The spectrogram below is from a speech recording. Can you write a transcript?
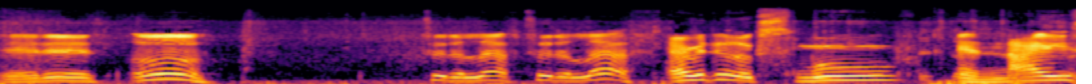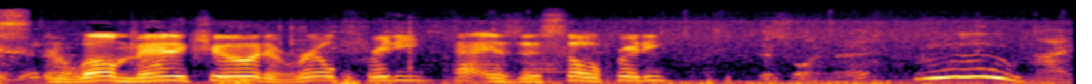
There it is. Uh, to the left, to the left. Everything looks smooth and nice and well manicured and real pretty. That is just so pretty. This one, right? Woo! Then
